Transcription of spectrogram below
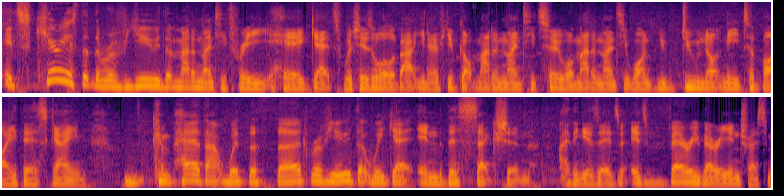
It's curious that the review that Madden 93 here gets, which is all about, you know, if you've got Madden 92 or Madden 91, you do not need to buy this game. Compare that with the third review that we get in this section. I think is it's it's very very interesting.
